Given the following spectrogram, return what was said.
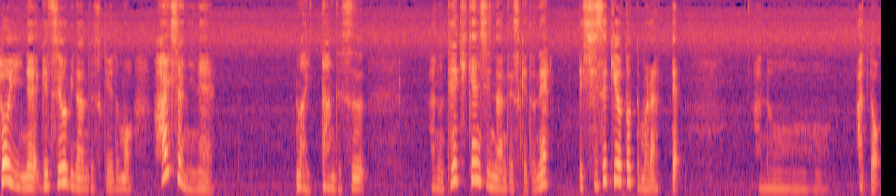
といね、月曜日なんですけれども、歯医者にねまあ行ったんですあの定期検診なんですけどね。で歯石を取ってもらってあのー、あと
